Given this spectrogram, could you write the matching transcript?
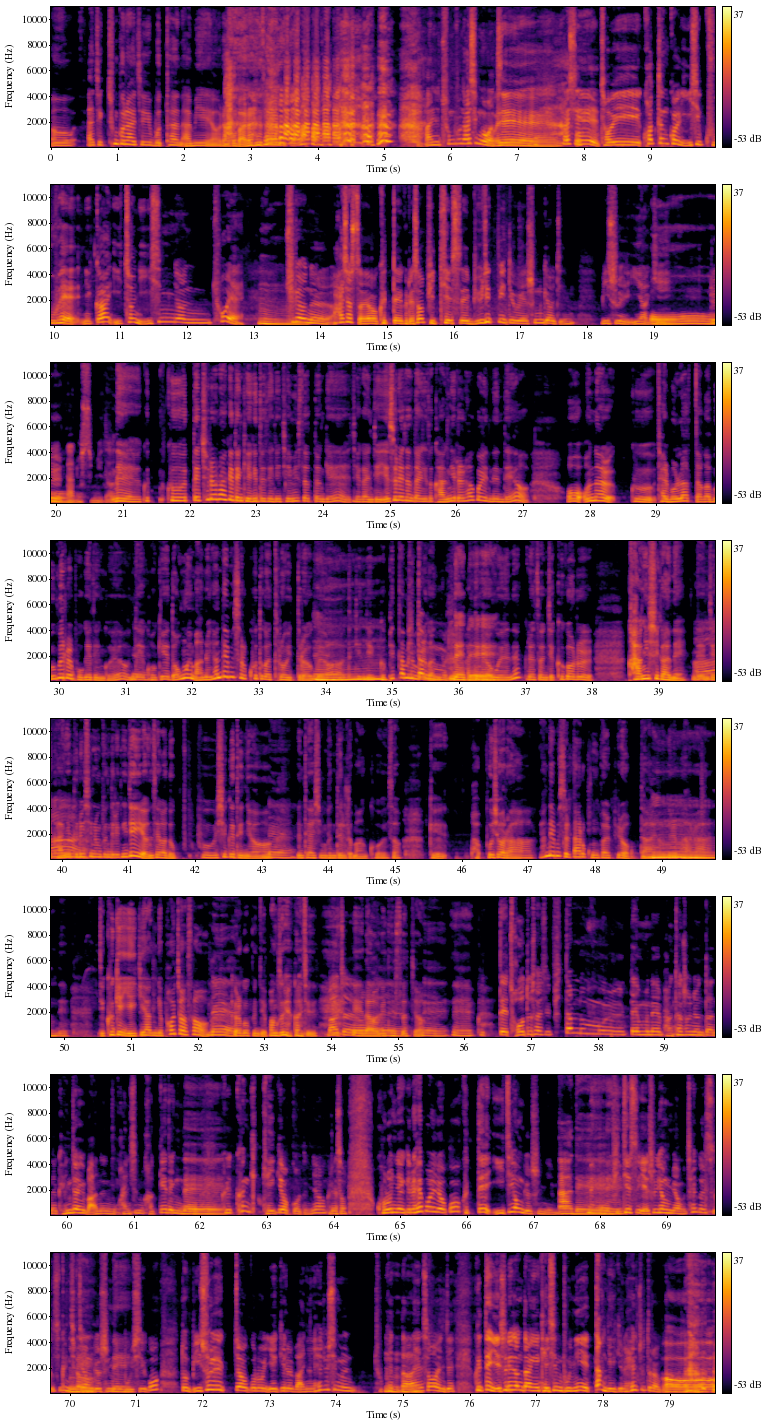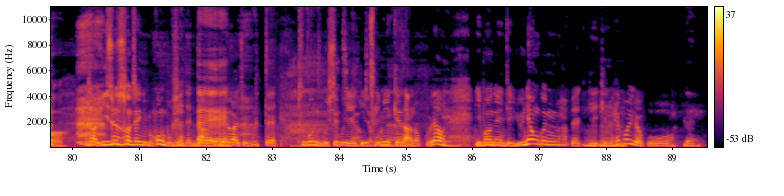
어, 아직 충분하지 못한 암이에요라고 말하는 사람이죠. 아니 충분하신 것 같아요. 네. 사실 저희 커튼콜 29회니까 2020년 초에 음. 출연을 하셨어요. 그때 그래서 BTS의 뮤직비디오에 숨겨진 미술 이야기를 오. 나눴습니다. 네, 그, 그때 출연하게 된 계기도 되게 재밌었던 게 제가 이제 예술의 전당에서 강의를 하고 있는데요. 어, 어느 날 그 잘 몰랐다가 무비를 보게 된 거예요. 근데 네. 거기에 너무 많은 현대미술 코드가 들어 있더라고요. 네. 특히 이제 그 피땀 눈물 같은, 같은 네, 네. 경우에는 그래서 이제 그거를 강의 시간에 근데 아. 이제 강의 들으시는 분들이 굉장히 연세가 높으시거든요. 네. 은퇴하신 분들도 많고 그래서 이렇게 보셔라 현대미술 따로 공부할 필요 없다 여기를 음. 봐라. 근데 이제 그게 얘기한 게 퍼져서 네. 결국 이제 방송에까지. 네, 나오게 네. 됐었죠. 네. 네. 그때 저도 사실 피땀 눈물 때문에 방탄소년단에 굉장히 많은 관심을 갖게 된 거, 네. 그게 큰 계기였거든요. 그래서 그런 얘기를 해보려고 그때 이지영 교수님, 아, 네. 네. BTS 예술혁명 책을 쓰신 그쵸. 이지영 교수님 네. 모시고 또 미술적으로 얘기를 많이 해주시면 좋겠다 음, 음, 음. 해서 이제 그때 예술의 전당에 계신 분이 딱 얘기를 해주더라고요. 어. 그래서 이준수 선생님을 꼭 모셔야 된다. 네. 그래가지고 그때 두 분 모시고 아, 얘기 재미있게 나눴고요. 네. 이번에 이제 윤영근 화백 음, 얘기를 해보려고 네.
